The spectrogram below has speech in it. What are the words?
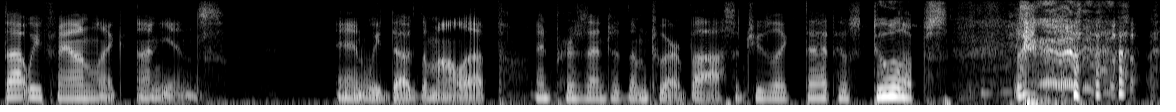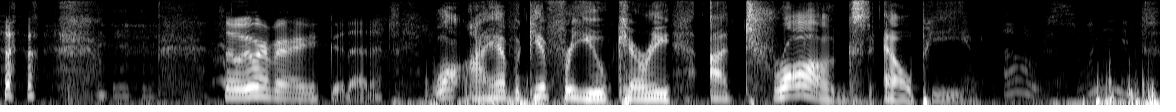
thought we found like onions, and we dug them all up and presented them to our boss, and she was like, "That is tulips." so we weren't very good at it. Well, I have a gift for you, Kerri. A Troggs LP. Sweet.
